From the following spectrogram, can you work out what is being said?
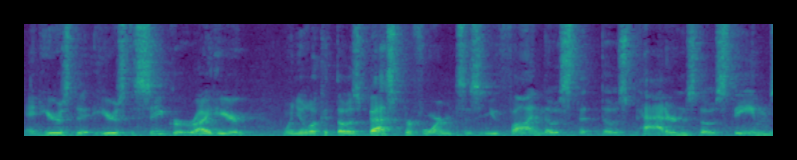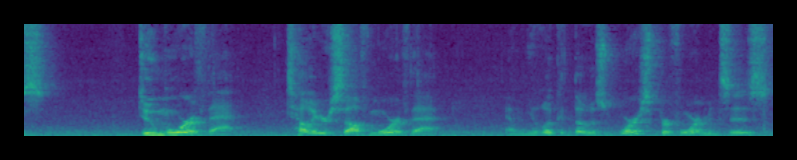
and here's the here's the secret right here. When you look at those best performances and you find those th- those patterns, those themes, do more of that. Tell yourself more of that. And when you look at those worst performances,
